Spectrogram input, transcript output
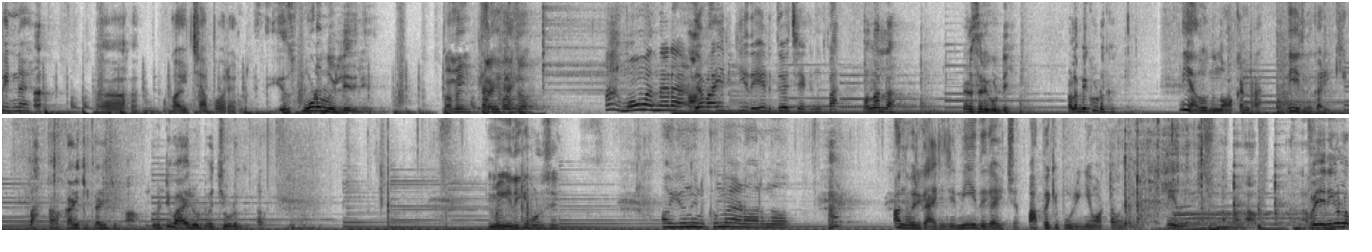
പിന്നെ. കഴിച്ചാ പോരാ. സ്പൂണൊന്നും ഇല്ല ഇതിൽ? ആ മോൻ വന്നടാ. വായിരിക്കും ഇതേ എടുത്തു വെച്ചേക്കുന്നു വന്നല്ല. ഒന്നല്ല നഴ്സറി കുട്ടി. വിളമ്പി കൊടുക്ക് നീ അതൊന്നും നോക്കണ്ട. നീ ഇരുന്ന് കഴിക്കും. വാ. കഴിക്കും കഴിക്ക്. ഉരുട്ടി വായിലോട്ട് വെച്ചു കൊടുക്കും. എനിക്ക് പൊളിച്ച് അയ്യോ നിനക്കും വേണമായിരുന്നോ? അന്ന് ഒരു കാര്യം ചെയ്യും. നീ ഇത് കഴിച്ചു. പപ്പയ്ക്ക് പുഴുങ്ങിയ മുട്ട മതി. നീ ഇത് കഴിച്ചു. അപ്പൊ എനിക്കുള്ള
